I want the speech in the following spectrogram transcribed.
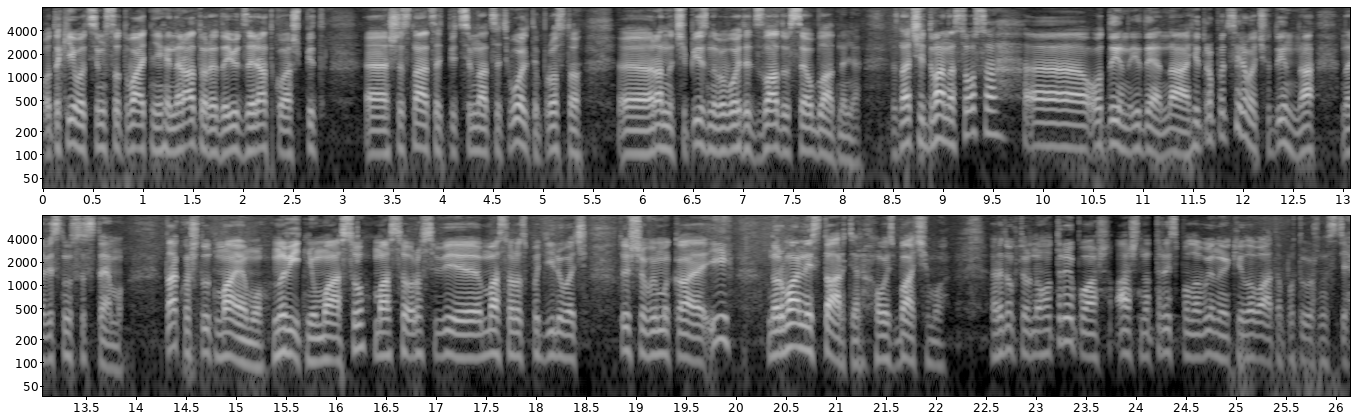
отакі от 700 ваттні генератори дають зарядку аж під е, 16 під 17 вольт і просто е, рано чи пізно виводять з ладу все обладнання. Значить, два насоса. е, Один йде на гідропоцілювач, один на навісну систему. Також тут маємо новітню масу, масорозподілювач, той, що вимикає, і нормальний стартер. Ось бачимо. Редукторного трипу аж, аж на 3,5 кВт потужності.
